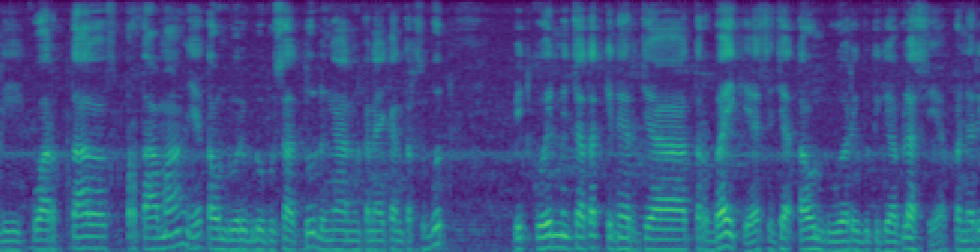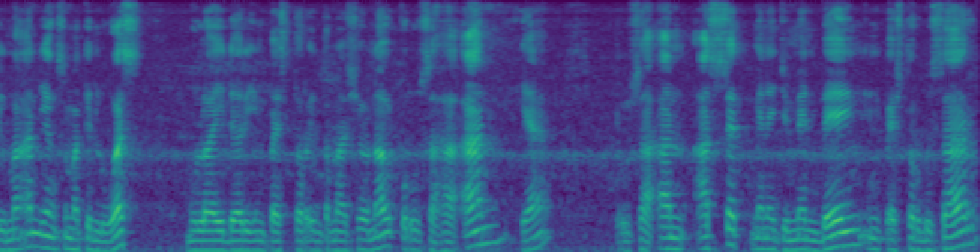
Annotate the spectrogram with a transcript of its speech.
di kuartal pertama ya tahun 2021 dengan kenaikan tersebut Bitcoin mencatat kinerja terbaik ya sejak tahun 2013 ya. Penerimaan yang semakin luas mulai dari investor internasional, perusahaan ya, perusahaan aset manajemen bank, investor besar,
